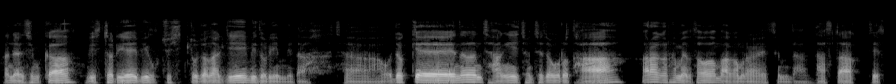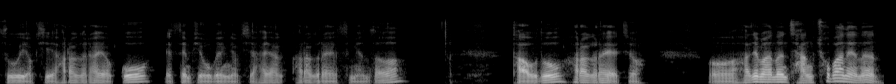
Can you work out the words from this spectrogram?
안녕하십니까. 미스터리의 미국 주식 도전하기 미도리입니다. 자 어저께는 장이 전체적으로 다 하락을 하면서 마감을 하였습니다. 나스닥 지수 역시 하락을 하였고 S&P 500 역시 하락을 하였으면서 다우도 하락을 하였죠. 어, 하지만은 장 초반에는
